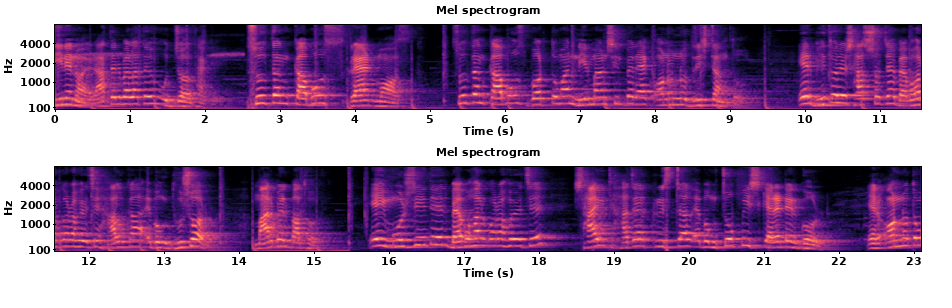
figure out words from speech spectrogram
দিনে নয়, রাতের বেলাতেও উজ্জ্বল থাকে। Sultan Qaboos grand mosque. Sultan Qaboos বর্তমান নির্মাণ শিল্পের এক অনন্য দৃষ্টান্ত। এর ভিতরে সাজসজ্জায় ব্যবহার করা হয়েছে হালকা এবং ধূসর মার্বেল পাথর। এই মসজিদের ব্যবহার করা হয়েছে ষাট হাজার ক্রিস্টাল এবং চব্বিশ ক্যারেটের গোল্ড। এর অন্যতম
